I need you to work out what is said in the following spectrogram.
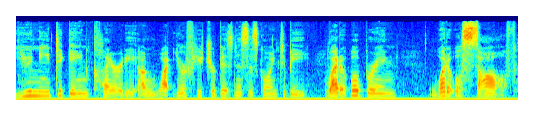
you need to gain clarity on what your future business is going to be, what it will bring, what it will solve,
